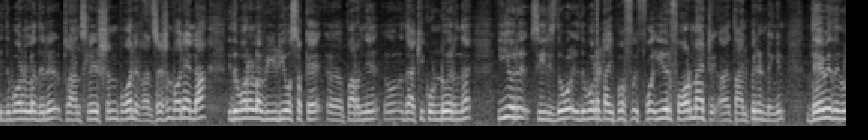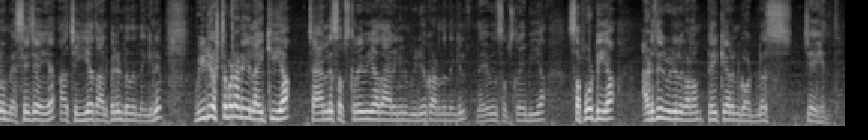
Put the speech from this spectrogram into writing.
ഇതുപോലുള്ള ഇതിൽ ട്രാൻസ്ലേഷൻ പോലെ ട്രാൻസ്ലേഷൻ പോലെയല്ല ഇതുപോലുള്ള വീഡിയോസൊക്കെ പറഞ്ഞ് ഇതാക്കി കൊണ്ടുവരുന്ന ഈ ഒരു സീരീസ് ഇത് ഇതുപോലെ ടൈപ്പ് ഓഫ് ഈ ഒരു ഫോർമാറ്റ് താല്പര്യം ഉണ്ടെങ്കിൽ ദയവ് നിങ്ങൾ മെസ്സേജ് ചെയ്യുക ചെയ്യുക താല്പര്യം ഉണ്ടെന്നുണ്ടെങ്കിൽ വീഡിയോ ഇഷ്ടപ്പെടുകയാണെങ്കിൽ ലൈക്ക് ചെയ്യുക ചാനൽ സബ്സ്ക്രൈബ് ചെയ്യാതെ ആരെങ്കിലും വീഡിയോ കാണുന്നുണ്ടെങ്കിൽ ദയവ് സബ്സ്ക്രൈബ് ചെയ്യുക സപ്പോർട്ട് ചെയ്യുക. അടുത്തൊരു വീഡിയോയിൽ കാണാം. Take care and God bless Jai Hind.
